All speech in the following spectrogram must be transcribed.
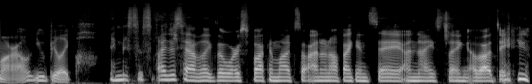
tomorrow, you'd be like, I miss this. I just have like the worst fucking luck. So I don't know if I can say a nice thing about dating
